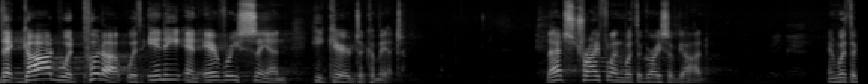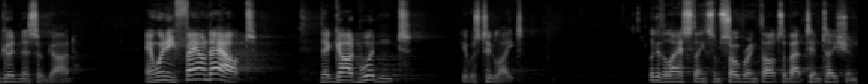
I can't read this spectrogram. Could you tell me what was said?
that God would put up with any and every sin he cared to commit. That's trifling with the grace of God and with the goodness of God. And when he found out that God wouldn't, it was too late. Look at the last thing some sobering thoughts about temptation.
